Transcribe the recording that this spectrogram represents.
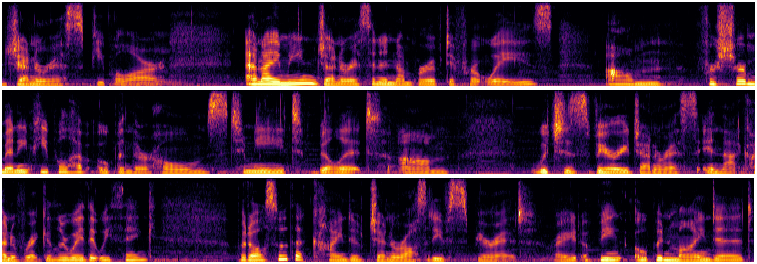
generous people are. And I mean generous in a number of different ways. Um, for sure, many people have opened their homes to me, to Billet, um, which is very generous in that kind of regular way that we think, but also that kind of generosity of spirit, right? Of being open minded,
